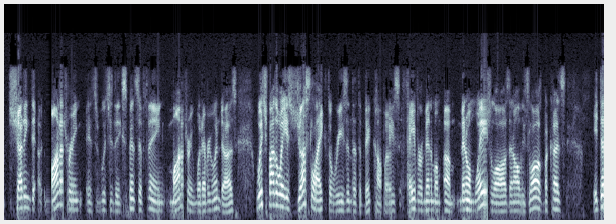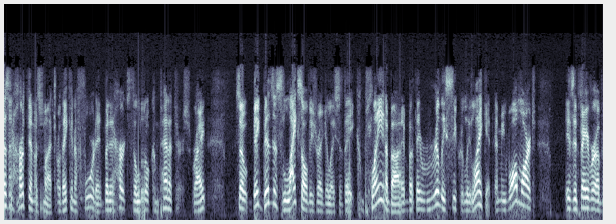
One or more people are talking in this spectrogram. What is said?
sh- shutting, monitoring, which is the expensive thing, monitoring what everyone does. Which, by the way, is just like the reason that the big companies favor minimum um, minimum wage laws and all these laws because it doesn't hurt them as much, or they can afford it, but it hurts the little competitors, right? So big business likes all these regulations. They complain about it, but they really secretly like it. I mean, Walmart is in favor of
